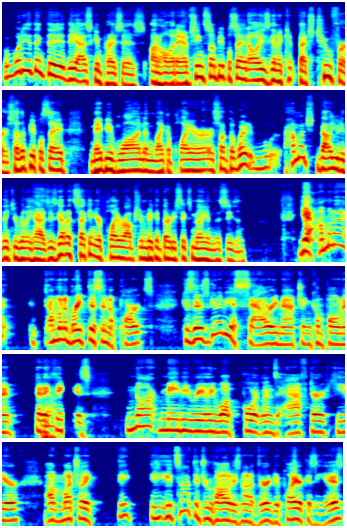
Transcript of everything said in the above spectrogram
What do you think the the asking price is on holiday? I've seen some people saying, "Oh, he's going to fetch two first. Other people saying maybe one and like a player or something. What? How much value do you think he really has? He's got a second year player option, making thirty six million this season. Yeah, I'm gonna I'm going to break this into parts because there's going to be a salary matching component that yeah. I think is not maybe really what Portland's after here. Um, much like they, it's not that Jrue Holiday's not a very good player because he is.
